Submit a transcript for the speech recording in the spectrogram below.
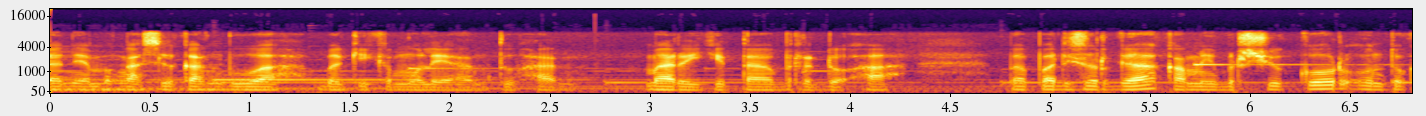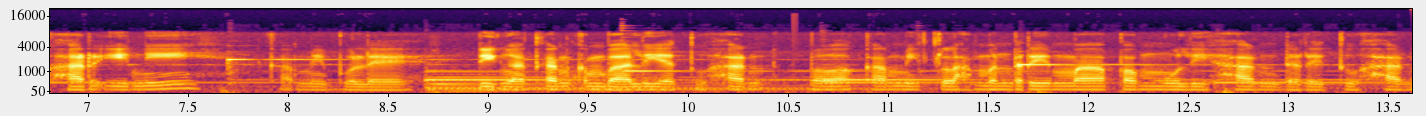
dan yang menghasilkan buah bagi kemuliaan Tuhan. Mari kita berdoa. Bapa di surga, kami bersyukur untuk hari ini kami boleh diingatkan kembali ya Tuhan bahwa kami telah menerima pemulihan dari Tuhan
